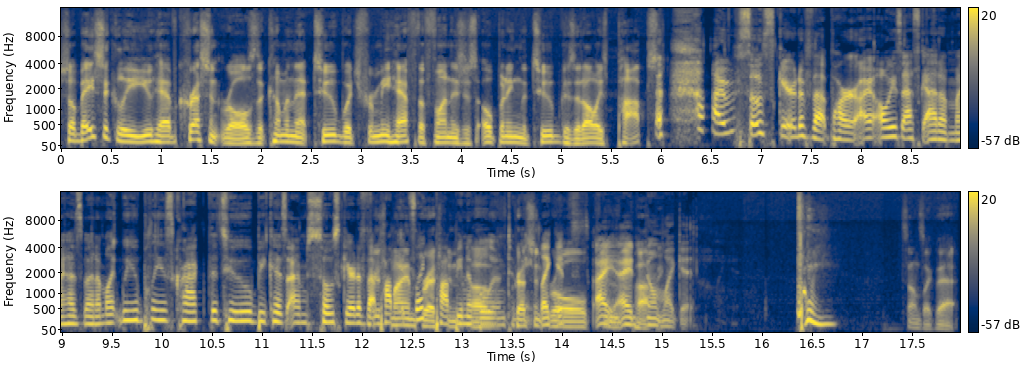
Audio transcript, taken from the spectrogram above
So basically, you have crescent rolls that come in that tube, which for me, half the fun is just opening the tube because it always pops. I'm so scared of that part. I always ask Adam, my husband, I'm like, "Will you please crack the tube?" Because I'm so scared of that Here's pop. It's like popping a balloon to me. Like it's I, I don't like it. Boom. Sounds like that.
